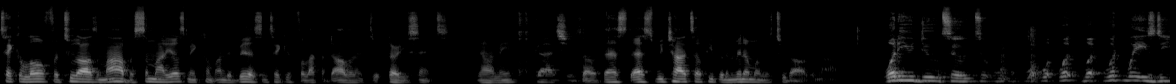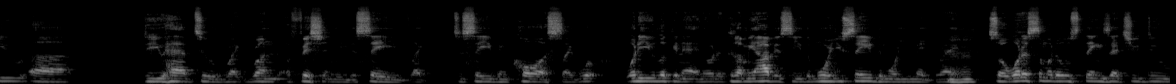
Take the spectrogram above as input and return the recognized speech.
take a load for two dollars a mile, but somebody else may come underbid us and take it for like a dollar and thirty cents. You know what I mean? Got you. So that's that's we try to tell people the minimum is two dollars a mile. what do you do to to what what what what ways do you uh do you have to like run efficiently to save like to save in costs like what what are you looking at in order because i mean obviously the more you save the more you make right Mhm. so what are some of those things that you do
